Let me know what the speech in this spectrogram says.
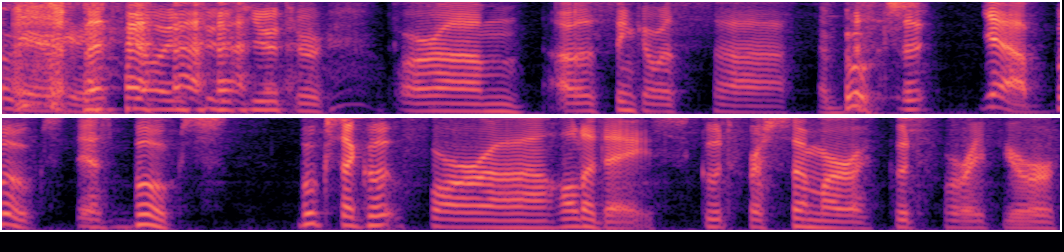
Okay, okay. Let's go into the future. Or um, I was think I was uh, Uh, books. the- yeah, books. There's books. Books are good for uh, holidays. Good for summer. Good for if you're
